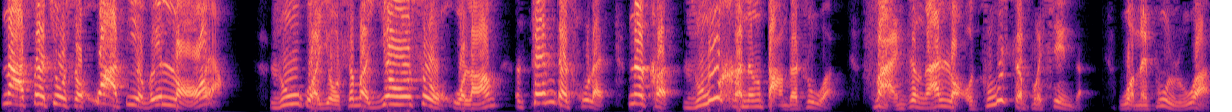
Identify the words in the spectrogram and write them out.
那这就是画地为牢呀。如果有什么妖兽虎狼真的出来，那可如何能挡得住啊？反正俺老朱是不信的。我们不如啊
